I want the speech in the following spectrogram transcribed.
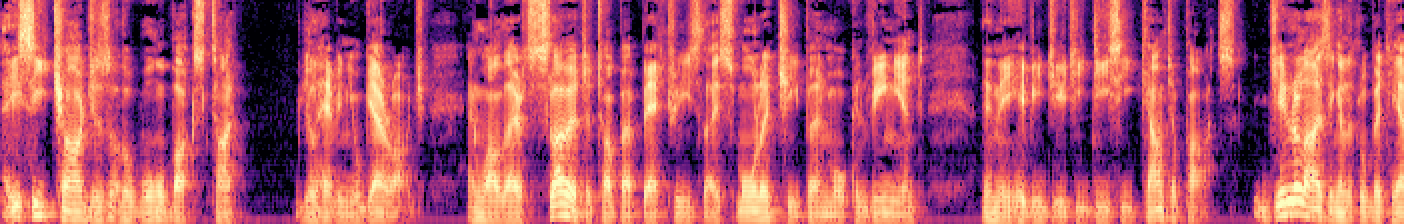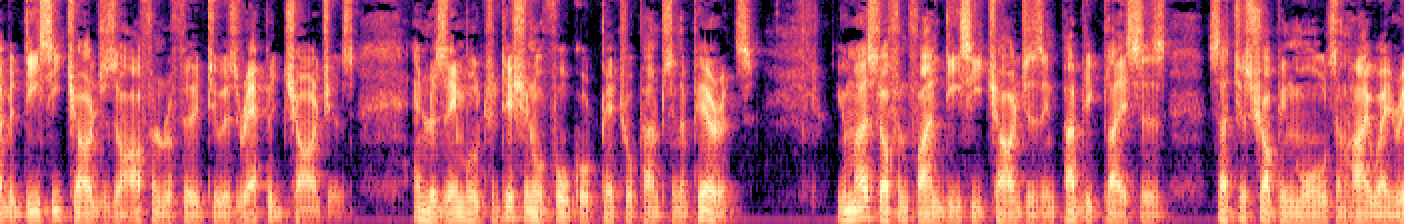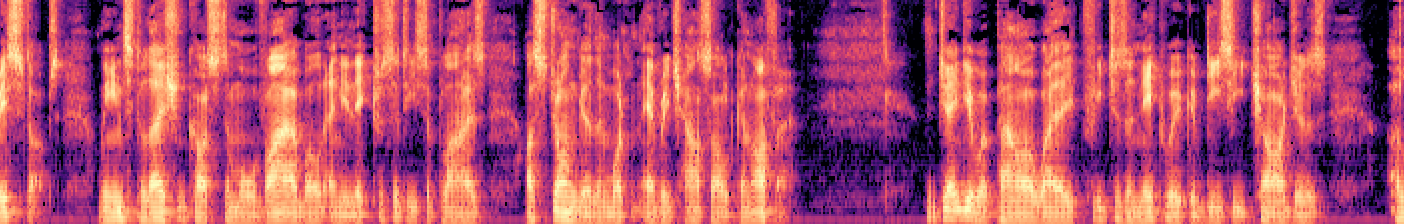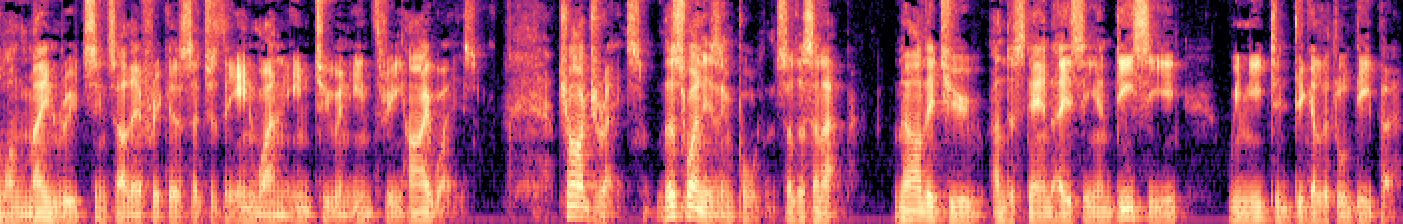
AC chargers are the wall box type you'll have in your garage, and while they're slower to top up batteries, they're smaller, cheaper, and more convenient than their heavy duty DC counterparts. Generalizing a little bit here, but DC chargers are often referred to as rapid chargers and resemble traditional forecourt petrol pumps in appearance. You'll most often find DC chargers in public places such as shopping malls and highway rest stops, where installation costs are more viable and electricity supplies are stronger than what an average household can offer. The Jaguar Powerway features a network of DC chargers along main routes in South Africa, such as the N1, N2, and N3 highways. Charge rates. This one is important, so listen up. Now that you understand AC and DC, we need to dig a little deeper.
